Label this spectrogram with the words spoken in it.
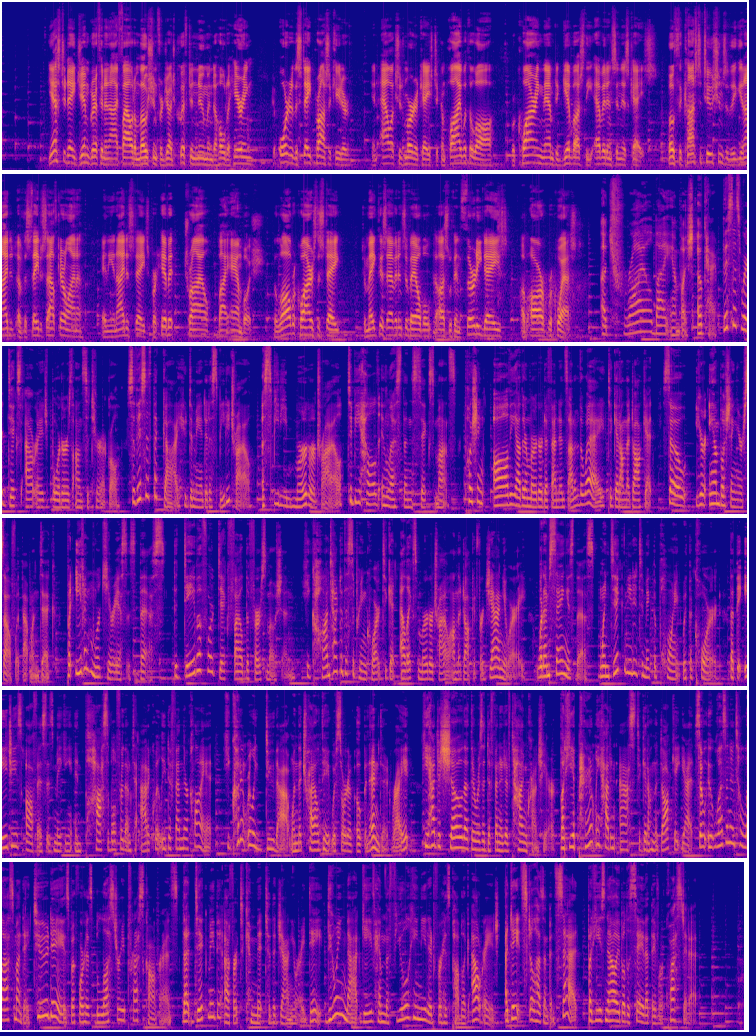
Yesterday, Jim Griffin and I filed a motion for Judge Clifton Newman to hold a hearing to order the state prosecutor in Alex's murder case to comply with the law requiring them to give us the evidence in this case. Both the constitutions of the United of the state of South Carolina and the United States prohibit trial by ambush. The law requires the state to make this evidence available to us within 30 days of our request. A trial by ambush. Okay, this is where Dick's outrage borders on satirical. So, this is the guy who demanded a speedy trial, a speedy murder trial, to be held in less than six months, pushing all the other murder defendants out of the way to get on the docket. So, you're ambushing yourself with that one, Dick. But even more curious is this The day before Dick filed the first motion, he contacted the Supreme Court to get Alec's murder trial on the docket for January. What I'm saying is this when Dick needed to make the point with the court that the AG's office is making it impossible for them to adequately defend their client, he couldn't really do that when the trial date was sort of open ended, right? He had to show that there was a definitive time crunch here, but he apparently hadn't asked to get on the docket yet. So it wasn't until last Monday, two days before his blustery press conference, that Dick made the effort to commit to the January date. Doing that gave him the fuel he needed for his public outrage. A date still hasn't been set, but he's now able to say that they've requested it.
